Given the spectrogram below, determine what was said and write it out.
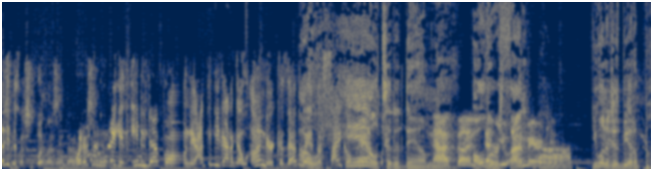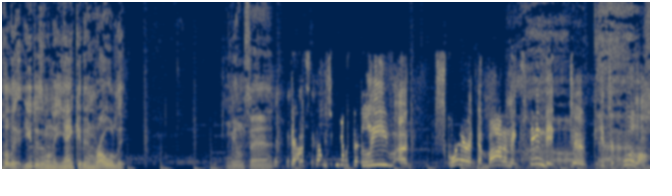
I just, whatever way it end up on there, I think you got to go under because the other way Oh, is a psychopath. hell to the damn Nah, no. son, over you son. un-American. You want to just be able to pull it. You just want to yank it and roll it. You know what I'm saying? That's because you have to leave a square at the bottom extended Oh, to get your pull on.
